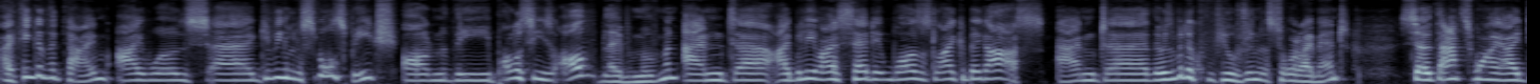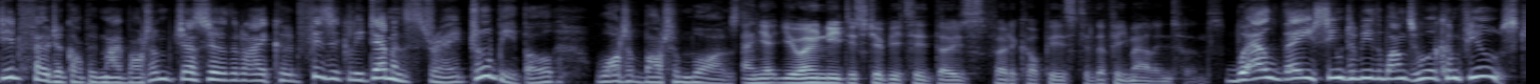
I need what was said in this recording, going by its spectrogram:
I think at the time I was uh, giving a small speech on the policies of labour movement, and uh, I believe I said it was like a big ass, and uh, there was a bit of confusion as to what I meant. So that's why I did photocopy my bottom, just so that I could physically demonstrate to people what a bottom was. And yet, you only distributed those photocopies to the female interns. Well, they seem to be the ones who were confused.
